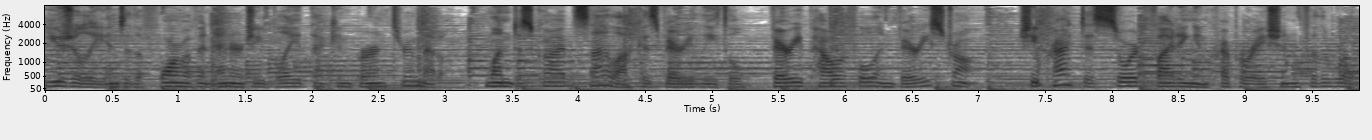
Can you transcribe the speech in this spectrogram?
usually into the form of an energy blade that can burn through metal. Munn described Psylocke as very lethal, very powerful, and very strong. She practiced sword fighting in preparation for the role.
